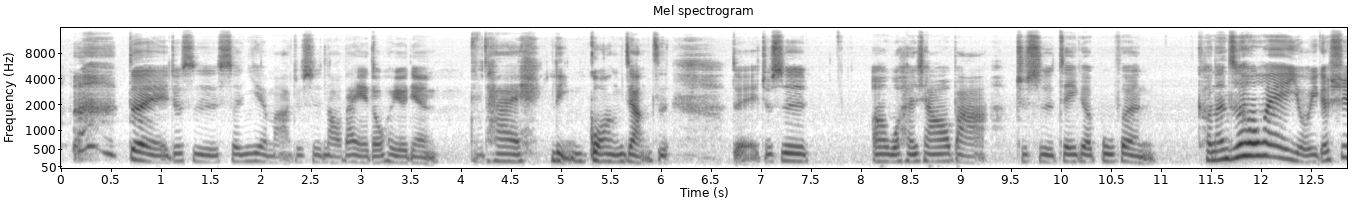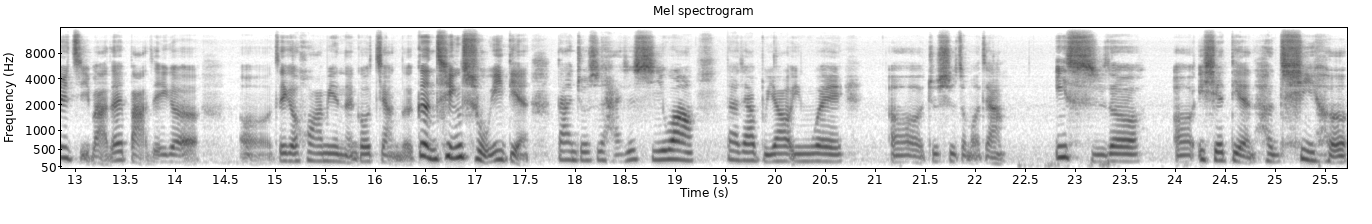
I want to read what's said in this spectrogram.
对，就是深夜嘛，就是脑袋也都会有点不太 灵光这样子。对，就是。呃，我很想要把就是这个部分，可能之后会有一个续集吧，再把这个呃这个画面能够讲得更清楚一点。但就是还是希望大家不要因为呃就是怎么讲一时的呃一些点很契合，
